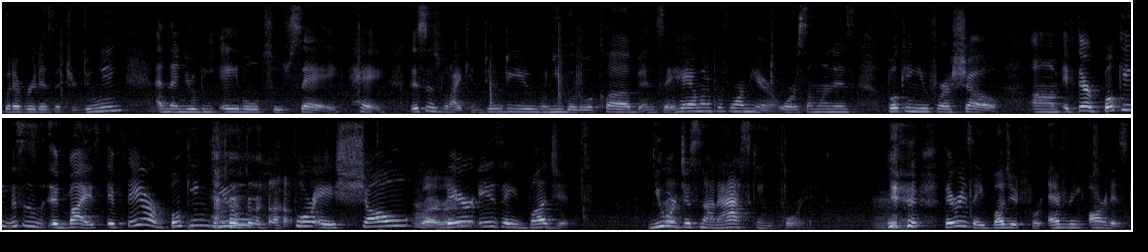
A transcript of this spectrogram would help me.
whatever it is that you're doing, and then you'll be able to say, "Hey, this is what I can do to you." When you go to a club and say, "Hey, I want to perform here," or someone is booking you for a show. Um, if they're booking, this is advice. If they are booking you for a show, Right, right, there right. is a budget. You are just not asking for it. there is a budget for every artist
